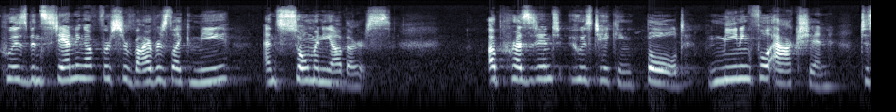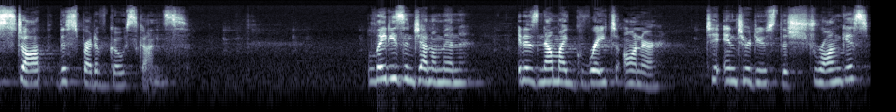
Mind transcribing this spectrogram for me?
who has been standing up for survivors like me and so many others. A president who is taking bold, meaningful action to stop the spread of ghost guns. Ladies and gentlemen, it is now my great honor to introduce the strongest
